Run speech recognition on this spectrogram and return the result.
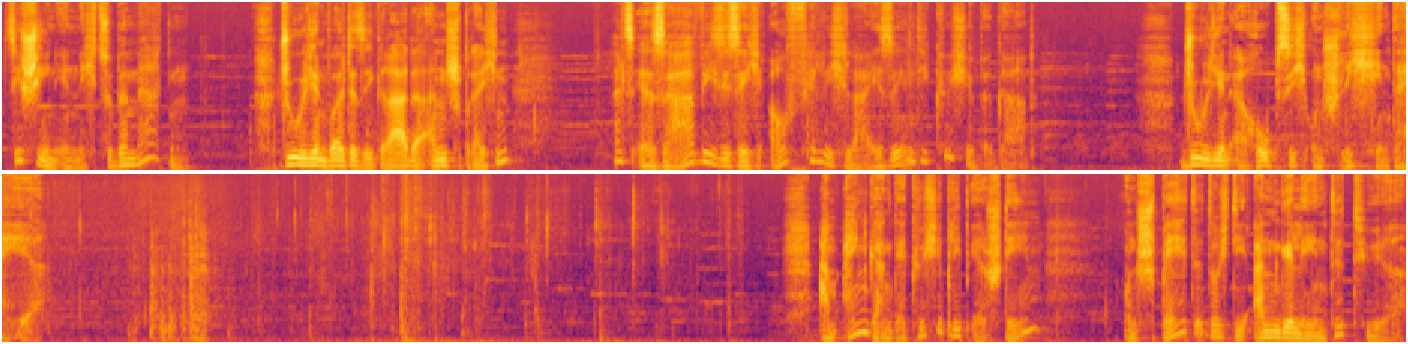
Sie schien ihn nicht zu bemerken. Julian wollte sie gerade ansprechen, als er sah, wie sie sich auffällig leise in die Küche begab. Julian erhob sich und schlich hinterher. Am Eingang der Küche blieb er stehen und spähte durch die angelehnte Tür.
